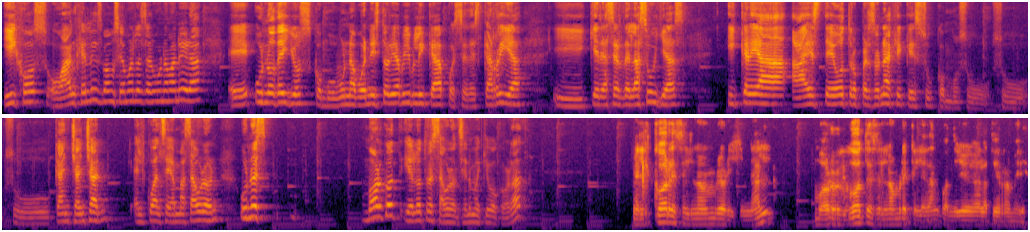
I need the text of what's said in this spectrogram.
hijos o ángeles, vamos a llamarles de alguna manera. Eh, uno de ellos, como una buena historia bíblica, pues se descarría y quiere hacer de las suyas y crea a este otro personaje que es su, como su, su, su Chan, el cual se llama Sauron. Uno es Morgoth y el otro es Sauron, si no me equivoco, ¿verdad? Melkor es el nombre original, Morgoth es el nombre que le dan cuando llega a la Tierra Media.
